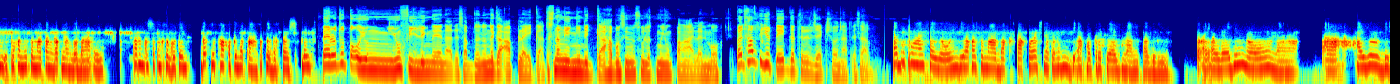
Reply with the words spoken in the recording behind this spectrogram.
hindi po kami tumatanggap ng babae. Parang gusto kong sagutin, ba't niyo pa ako pinapasok in the first place? Pero totoo yung yung feeling na yan natin sab na nung nag-a-apply ka tapos nanginginig ka habang sinusulat mo yung pangalan mo. But how do you take that rejection natin sab? Sabi ko nga sa'yo, hindi ako sumabak sa course na to na hindi ako prepared mentally. So I already know na uh, I will be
